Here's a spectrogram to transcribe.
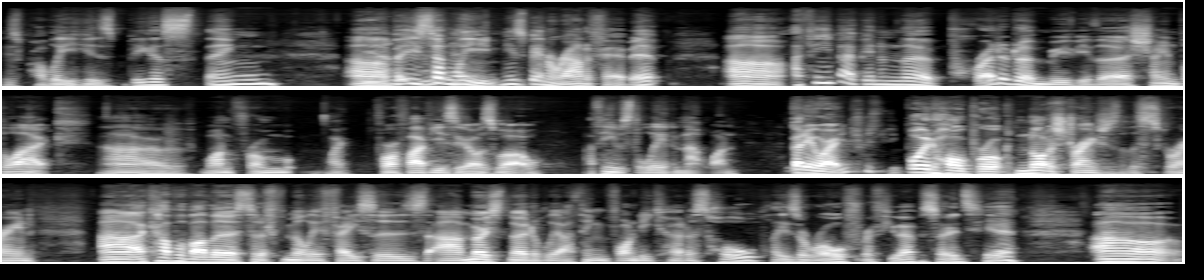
Is probably his biggest thing. Uh, Yeah, but he's certainly he's been around a fair bit. Uh, I think he might have been in the Predator movie, the Shane Black uh, one from like four or five years ago as well. I think he was the lead in that one. But anyway, Boyd Holbrook, not a stranger to the screen. Uh, a couple of other sort of familiar faces. Uh, most notably, I think Vondie Curtis Hall plays a role for a few episodes here. Uh,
